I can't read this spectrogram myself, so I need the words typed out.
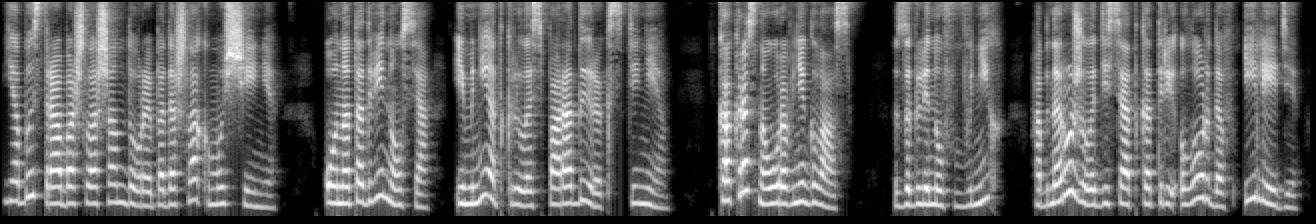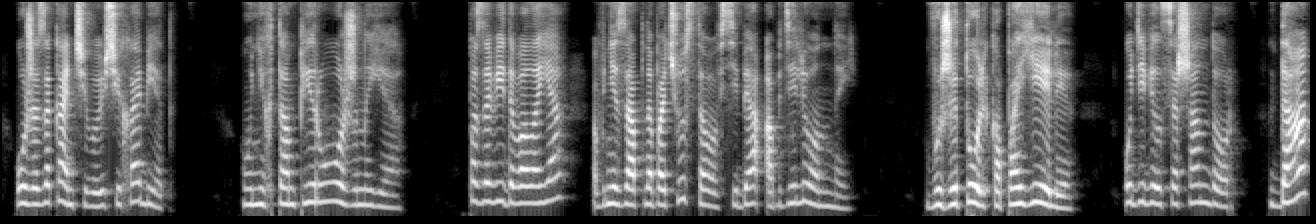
Я быстро обошла Шандора и подошла к мужчине. Он отодвинулся, и мне открылась пара дырок в стене. Как раз на уровне глаз. Заглянув в них, обнаружила десятка три лордов и леди, уже заканчивающих обед. «У них там пирожные!» Позавидовала я, внезапно почувствовав себя обделенной. «Вы же только поели!» – удивился Шандор. «Да,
